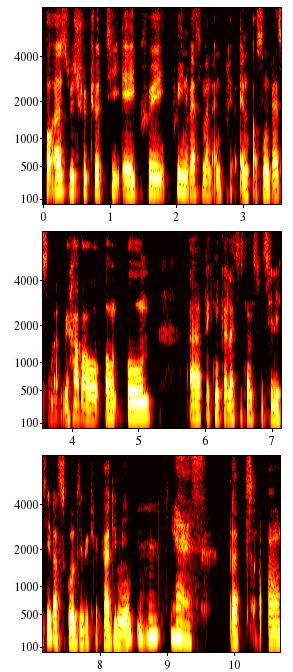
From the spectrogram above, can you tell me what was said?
for us, we structure TA pre, pre-investment and, pre, and post-investment. We have our own, own uh, technical assistance facility that's called the WIC Academy. Mm-hmm. Yes. That uh,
